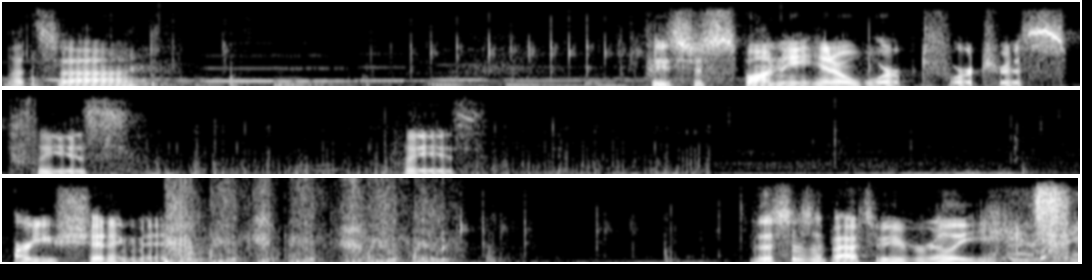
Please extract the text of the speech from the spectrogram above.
Let's, uh... Please just spawn me in a warped fortress, please. Please. Are you shitting me? This is about to be really easy.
